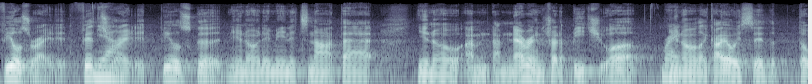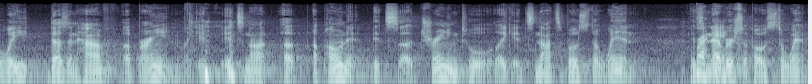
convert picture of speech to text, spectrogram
feels right it fits Yeah. right it feels good you know what I mean it's not that you know I'm I'm never going to try to beat you up Right. you know like I always say the the weight doesn't have a brain like it, it's not a opponent it's a training tool like it's not supposed to win it's Right. never supposed to win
